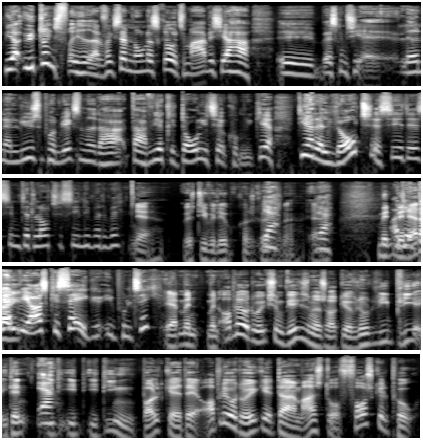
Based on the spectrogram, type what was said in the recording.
vi har ytringsfrihed. Er der for eksempel nogen, der skriver til mig, hvis jeg har, øh, hvad skal man sige, øh, lavet en analyse på en virksomhed, der har, der har virkelig dårligt til at kommunikere. De har da lov til at sige det. Jeg siger, de har da lov til at sige lige, hvad det vil. Ja, hvis de vil leve på konsekvenserne. Ja, ja. ja. Men, og men det er, er jo den, ikke... vi også kan se i, i politik. Ja, men, men oplever du ikke som virksomhedsrådgiver, hvis nu lige bliver i, den, ja. i, i, i din boldgade der, oplever du ikke, at der er meget stor forskel på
